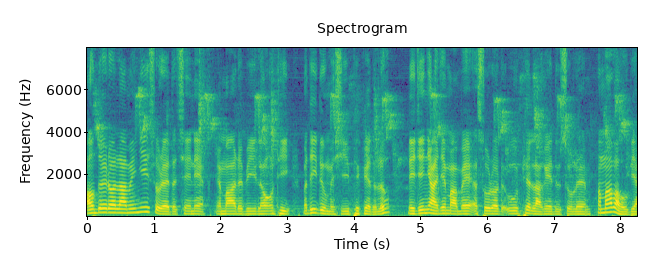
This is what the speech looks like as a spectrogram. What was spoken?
အောင်သွေတော်လာမင်းကြီးဆိုတဲ့သချင်းနဲ့မြန်မာတပီလုံးအထိမတိတူမရှိဖြစ်ခဲ့တယ်လို့နေချင်းညချင်းမှာပဲအဆိုတော်တူဖြစ်လာခဲ့သူဆိုလဲမမှားပါဘူးဗျ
